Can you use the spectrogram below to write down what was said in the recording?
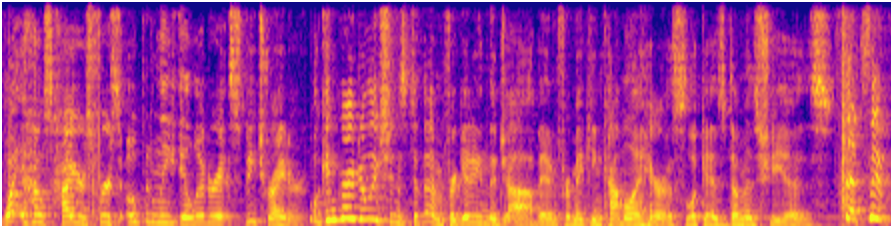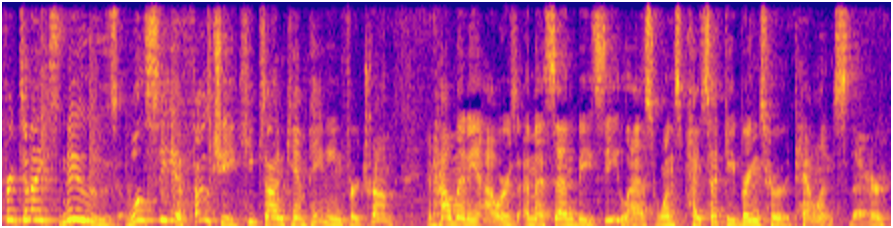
White House hires first openly illiterate speechwriter. Well, congratulations to them for getting the job and for making Kamala Harris look as dumb as she is. That's it for tonight's news. We'll see if Fauci keeps on campaigning for Trump and how many hours MSNBC lasts once Psaki brings her talents there.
